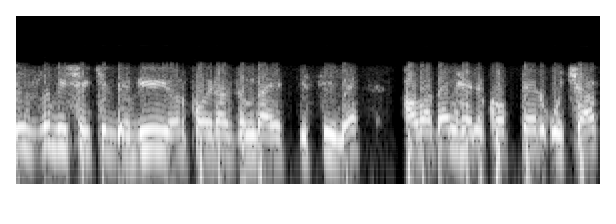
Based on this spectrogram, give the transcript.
hızlı bir şekilde büyüyor Poyraz'ın etkisiyle. Havadan helikopter, uçak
